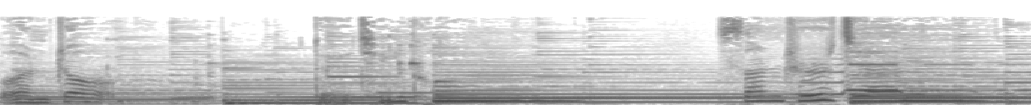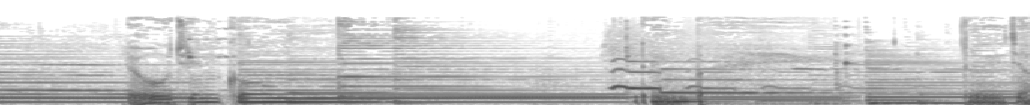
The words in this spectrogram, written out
晚照对晴空，三尺剑，六钧弓，岭北对江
